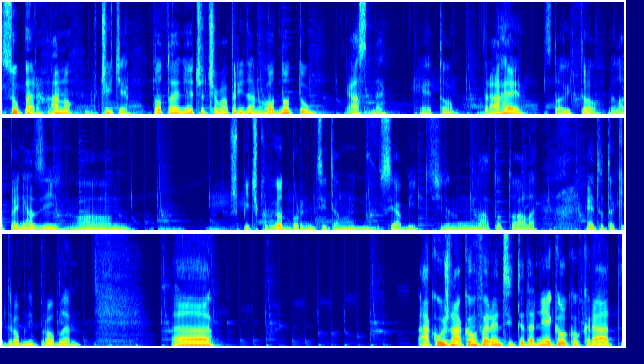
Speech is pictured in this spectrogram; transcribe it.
super, áno, určite. Toto je niečo, čo má pridanú hodnotu. Jasné, je to drahé, stojí to veľa peňazí, e, špičkoví odborníci tam musia byť na toto, ale je to taký drobný problém. Uh, ako už na konferencii teda niekoľkokrát,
